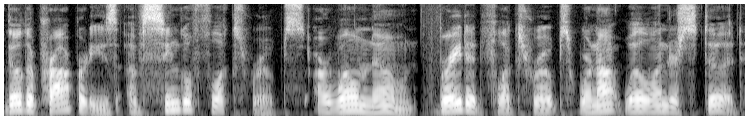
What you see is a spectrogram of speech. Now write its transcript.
Though the properties of single flux ropes are well known, braided flux ropes were not well understood,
